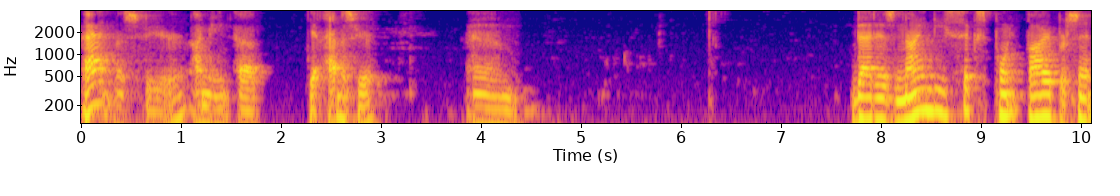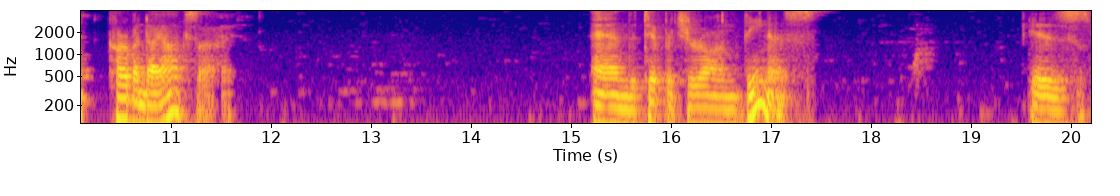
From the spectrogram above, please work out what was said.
atmosphere, I mean, uh, yeah, atmosphere, um, that is 96.5% carbon dioxide. And the temperature on Venus is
